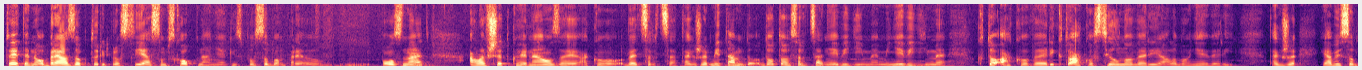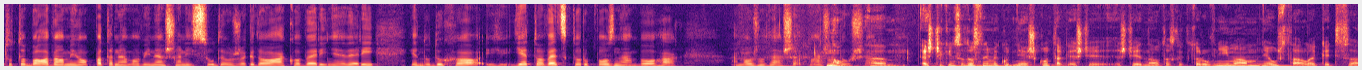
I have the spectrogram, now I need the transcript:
to je ten obrázok, ktorý proste ja som schopná nejakým spôsobom pre, uh, poznať ale všetko je naozaj ako vec srdca. Takže my tam do, do toho srdca nevidíme. My nevidíme, kto ako verí, kto ako silno verí alebo neverí. Takže ja by som tuto bola veľmi opatrná vo vynášaní súdov, že kto ako verí, neverí. Jednoducho je to vec, ktorú pozná Boha a možno naša, naša no, duša. Ešte kým sa dostaneme ku dnešku, tak ešte, ešte jedna otázka, ktorú vnímam neustále, keď sa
